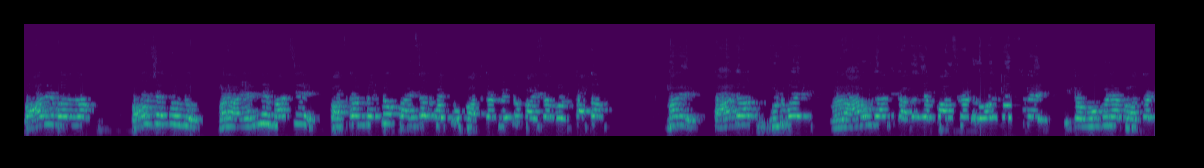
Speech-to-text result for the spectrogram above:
భావి భద్రం భవిష్యత్తు మరి అవన్నీ మార్చి పక్కన పెట్టు పైసలు పెట్టు పక్కన పెట్టు పైసలు కొట్టు కథం. మరి tata good bye Rahul Gandhi కథ చెప్పాల్సిన రోజులు వస్తున్నాయి. ఇక ఊకునే ప్రసక్తి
